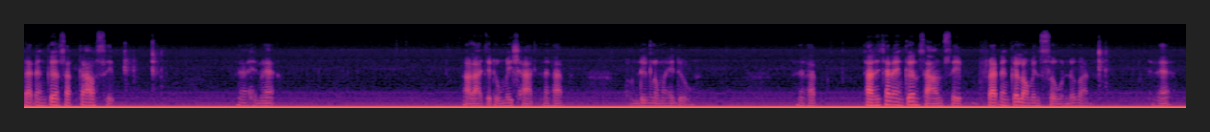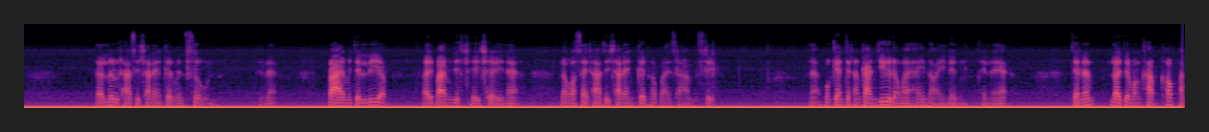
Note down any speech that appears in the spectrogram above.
flat angle สัก 90นะเห็นไหม อะไรจะดูไม่ชัดนะครับ ผมดึงลงมาให้ดูนะครับ transition angle 30 flat angle ลองเป็น0ด้วยก่อนเห็นไหมแล้วดู transition angle เป็น0เห็นไหมปลายมันจะเรียบไอ้ปลายมันจะเฉยๆนะเราก็ใส่ transition angle เข้าไป 30นะโปรแกรมจะทำการยืดออกมาให้หน่อยหนึ่งเห็นไหมฮะจากนั้นเราจะบังคับเข้าไป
